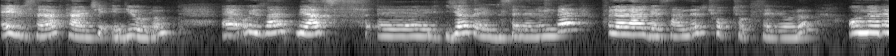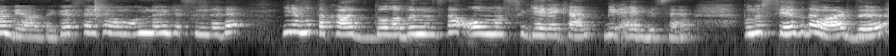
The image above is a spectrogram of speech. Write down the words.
elbiseler tercih ediyorum. Ee, o yüzden biraz e, yaz elbiselerinde floral desenleri çok çok seviyorum. Onlardan biraz da göstereceğim ama onun öncesinde de yine mutlaka dolabınızda olması gereken bir elbise. Bunun siyahı da vardı.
